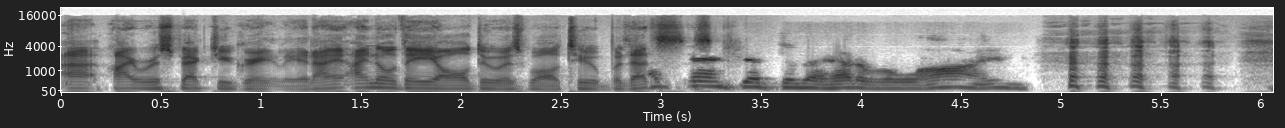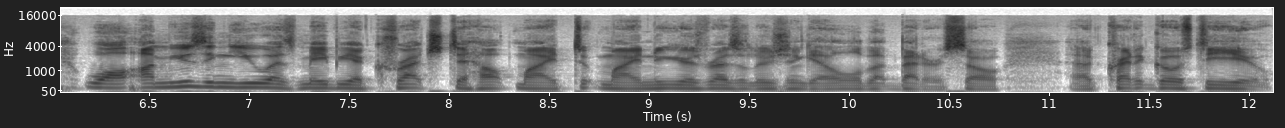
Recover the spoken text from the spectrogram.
Uh, I respect you greatly, and I, I know they all do as well too. But that's. I can't get to the head of a line. well, I'm using you as maybe a crutch to help my my New Year's resolution get a little bit better. So uh, credit goes to you.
